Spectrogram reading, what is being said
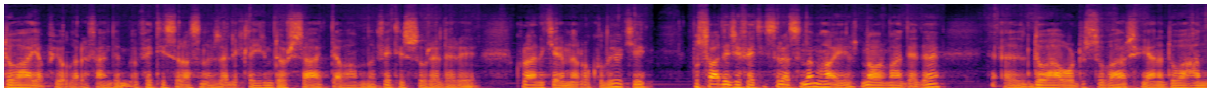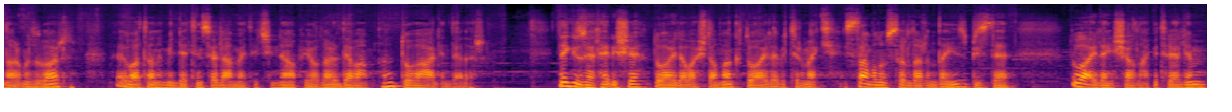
Dua yapıyorlar efendim. Fetih sırasında özellikle 24 saat devamlı fetih sureleri, Kur'an-ı Kerimler okuluyor ki bu sadece fetih sırasında mı? Hayır. Normalde de dua ordusu var. Yani dua hanlarımız var. E, vatanı milletin selameti için ne yapıyorlar? Devamlı dua halindeler. Ne güzel her işe duayla başlamak, duayla bitirmek. İstanbul'un sırlarındayız. Biz de duayla inşallah bitirelim.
